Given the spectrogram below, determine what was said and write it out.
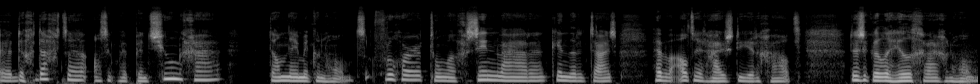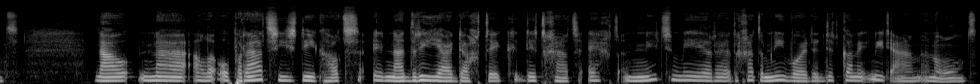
uh, de gedachte: als ik met pensioen ga, dan neem ik een hond. Vroeger, toen we een gezin waren, kinderen thuis, hebben we altijd huisdieren gehad. Dus ik wilde heel graag een hond. Nou, na alle operaties die ik had, na drie jaar dacht ik: dit gaat echt niet meer, uh, dat gaat hem niet worden. Dit kan ik niet aan, een hond.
